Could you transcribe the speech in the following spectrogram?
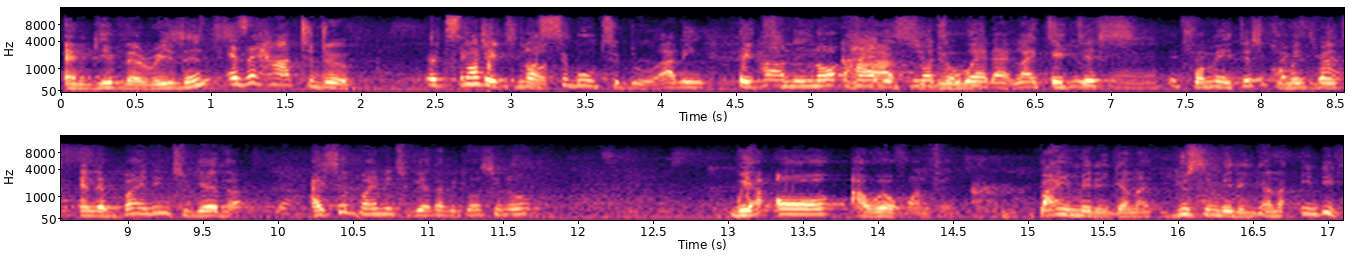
and give the reasons. Is it hard to do? It's not it's impossible not. to do. I mean, it's hard, not hard, hard is not do. a word I like to it use. Takes, mm. For me, it takes commitment and a binding together. Yeah. I say binding together because, you know, we are all aware of one thing. Buying made in Ghana, using made in Ghana, indeed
